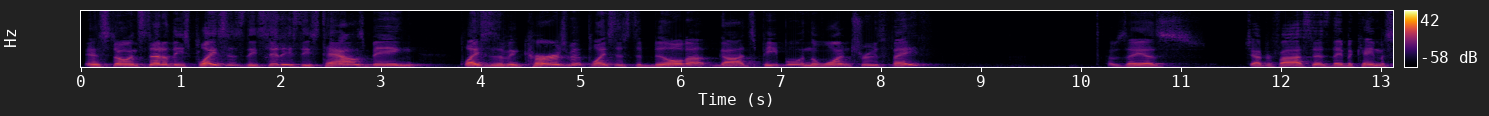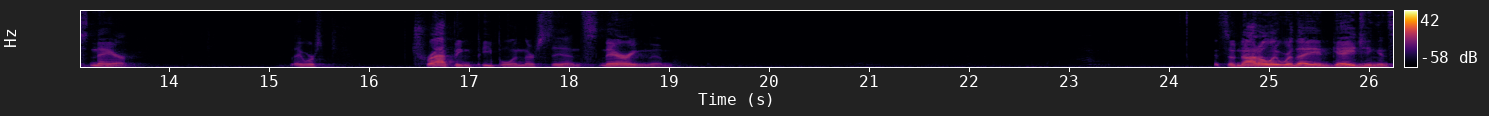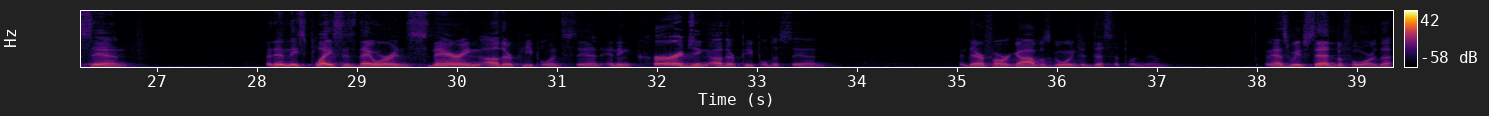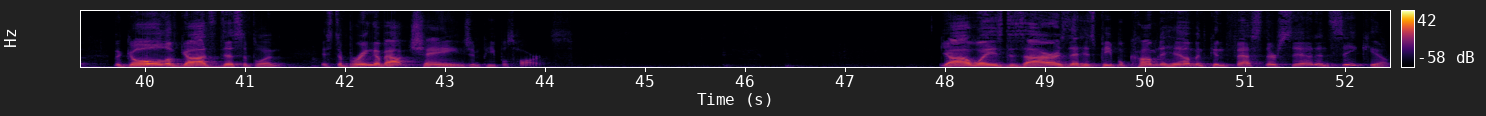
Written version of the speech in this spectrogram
And so instead of these places, these cities, these towns being places of encouragement, places to build up God's people in the one truth faith. Hosea's chapter 5 says they became a snare. They were trapping people in their sin, snaring them. And so not only were they engaging in sin, but in these places, they were ensnaring other people in sin and encouraging other people to sin. And therefore, God was going to discipline them. And as we've said before, the, the goal of God's discipline is to bring about change in people's hearts. Yahweh's desire is that his people come to him and confess their sin and seek him.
